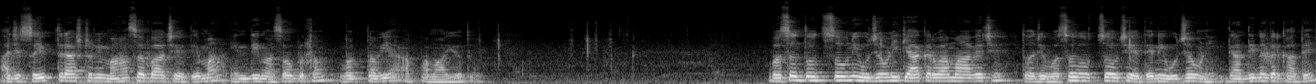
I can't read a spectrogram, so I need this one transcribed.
આજે સંયુક્ત રાષ્ટ્રની મહાસભા છે, તેમાં હિન્દીમાં સૌપ્રથમ વક્તવ્ય આપવામાં આવ્યું હતું. વસંતોત્સવની ઉજવણી ક્યાં કરવામાં આવે છે? તો આજે વસંતોત્સવ છે, તેની ઉજવણી ગાંધીનગર ખાતે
